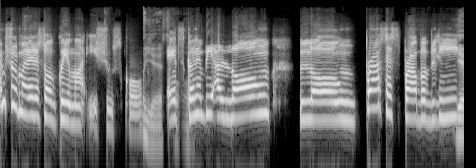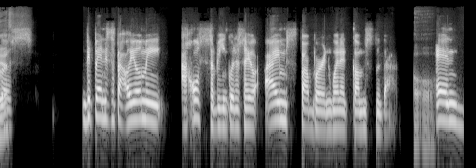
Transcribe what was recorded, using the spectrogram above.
I'm sure ma-resolve ko yung mga issues ko. Oh, yes. It's oo. gonna be a long, long process probably. Yes. Depende sa tao yun. May, ako, sasabihin ko na sa'yo, I'm stubborn when it comes to that. Oo. And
